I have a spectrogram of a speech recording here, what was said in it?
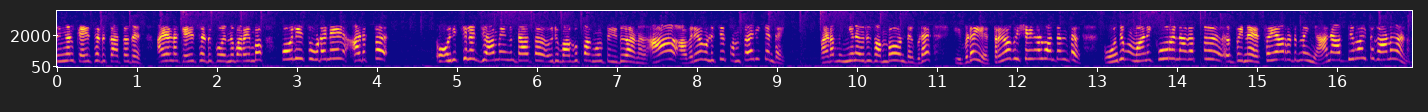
നിങ്ങൾ കേസ് എടുക്കാത്തത് അയാളെ കേസ് എടുക്കൂ എന്ന് പറയുമ്പോ പോലീസ് ഉടനെ അടുത്ത ഒരിക്കലും ജാമ്യം കിട്ടാത്ത ഒരു വകുപ്പ് അങ്ങോട്ട് ഇടുകയാണ്. ആ അവരെ വിളിച്ച് സംസാരിക്കണ്ടേ? മാഡം ഇങ്ങനെ ഒരു സംഭവം ഉണ്ട് ഇവിടെ ഇവിടെ എത്രയോ വിഷയങ്ങൾ വന്നിട്ടുണ്ട്. ഒരു മണിക്കൂറിനകത്ത് പിന്നെ എഫ്ഐആർ ഇടുന്ന ഞാൻ ആദ്യമായിട്ട് കാണുകയാണ്.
